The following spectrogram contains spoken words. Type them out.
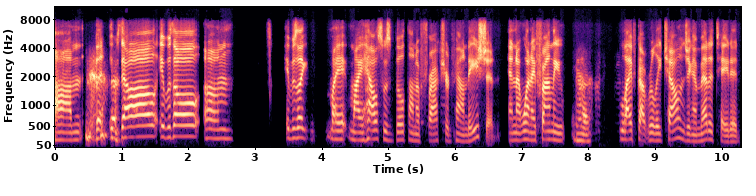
Um, but it was all, it was all, um, it was like my my house was built on a fractured foundation. And when I finally, yeah. life got really challenging, I meditated,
